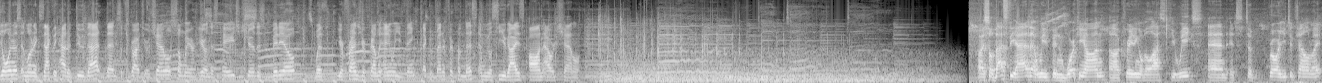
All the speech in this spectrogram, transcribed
join us and learn exactly how to do that, then subscribe to our channel somewhere here on this page. Share this video with your friends, your family, anyone you think that could benefit from this, and we will see you guys on our channel. All right, so that's the ad that we've been working on, uh, creating over the last few weeks, and it's to grow our YouTube channel, right?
